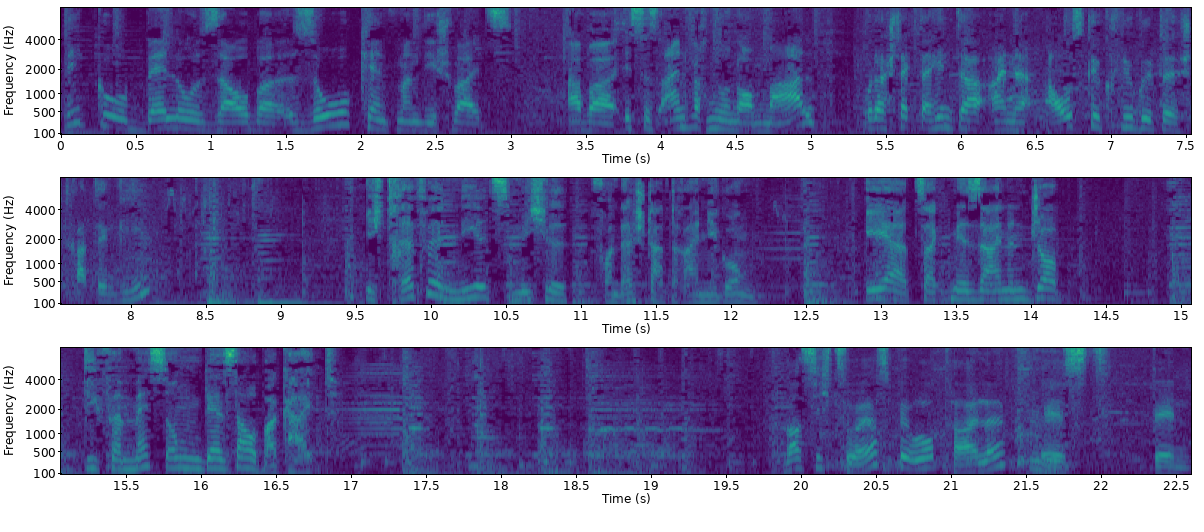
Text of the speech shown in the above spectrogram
Picobello sauber, so kennt man die Schweiz. Aber ist es einfach nur normal oder steckt dahinter eine ausgeklügelte Strategie? Ich treffe Nils Michel von der Stadtreinigung. Er zeigt mir seinen Job. Die Vermessung der Sauberkeit. Was ich zuerst beurteile, ist den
